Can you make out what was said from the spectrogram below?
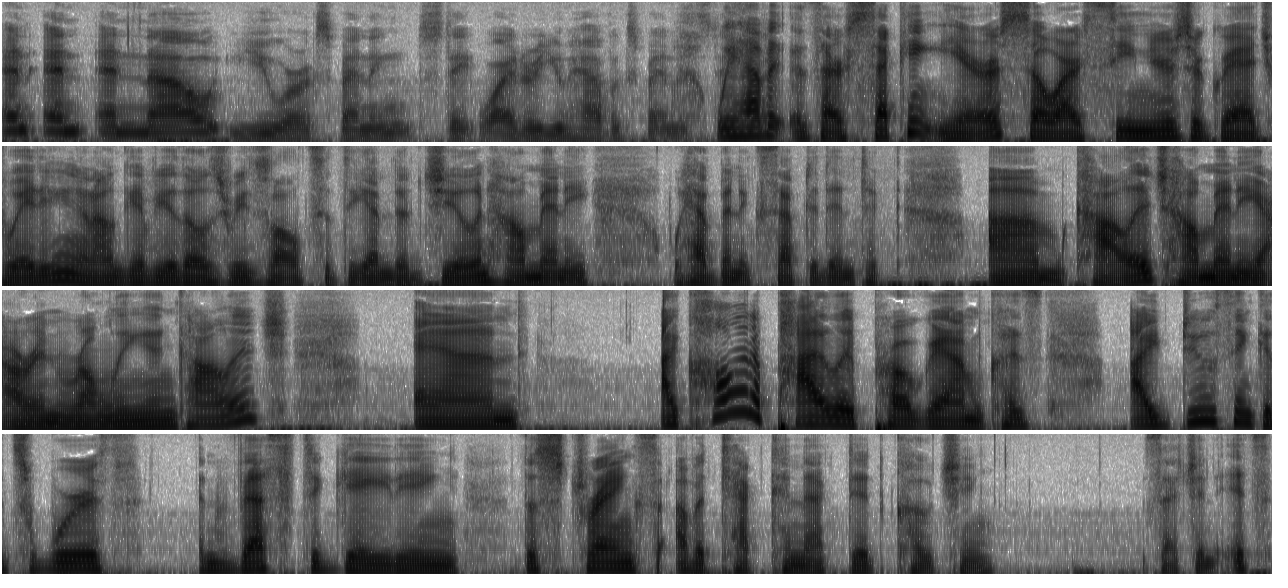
And and and now you are expanding statewide, or you have expanded. Statewide. We have it. It's our second year, so our seniors are graduating, and I'll give you those results at the end of June. How many have been accepted into um, college? How many are enrolling in college? And I call it a pilot program because I do think it's worth investigating the strengths of a tech connected coaching session. It's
